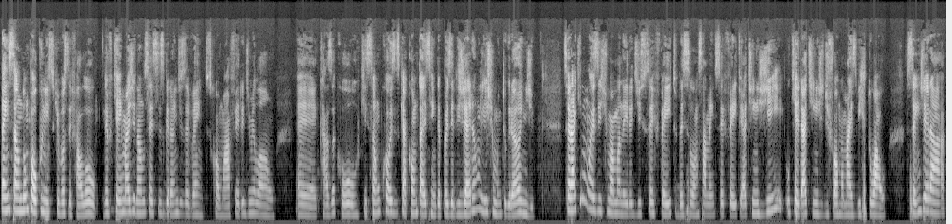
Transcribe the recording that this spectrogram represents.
Pensando um pouco nisso que você falou, eu fiquei imaginando se esses grandes eventos, como a Feira de Milão, é, Casa Cor, que são coisas que acontecem e depois eles geram um lixo muito grande. Será que não existe uma maneira de ser feito, desse lançamento ser feito e atingir o que ele atinge de forma mais virtual, sem gerar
